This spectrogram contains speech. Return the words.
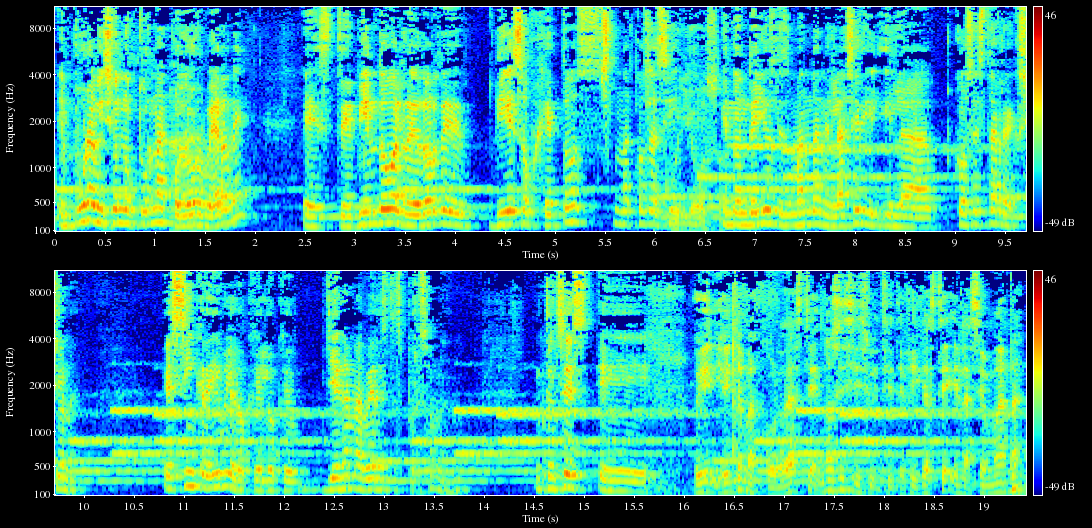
en pura visión nocturna, color verde. Este, viendo alrededor de 10 objetos, una cosa así, curioso. en donde ellos les mandan el láser y, y la cosa esta reacciona. Es increíble lo que, lo que llegan a ver estas personas. ¿no? Entonces, eh, Oye, y ahorita me acordaste, no sé si, si te fijaste, en la semana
